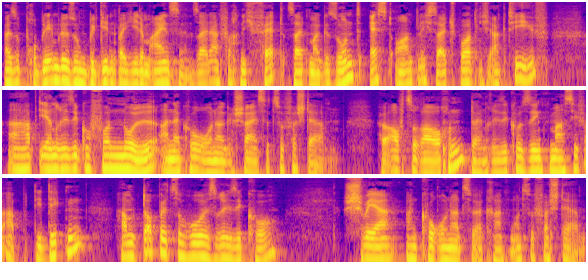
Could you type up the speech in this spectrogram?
also Problemlösung beginnt bei jedem Einzelnen. Seid einfach nicht fett, seid mal gesund, esst ordentlich, seid sportlich aktiv. Habt ihr ein Risiko von null, an der Corona-Gescheiße zu versterben. Hör auf zu rauchen, dein Risiko sinkt massiv ab. Die Dicken haben doppelt so hohes Risiko, schwer an Corona zu erkranken und zu versterben.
